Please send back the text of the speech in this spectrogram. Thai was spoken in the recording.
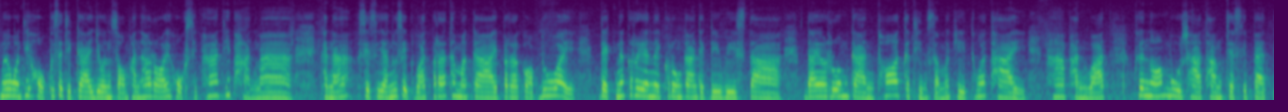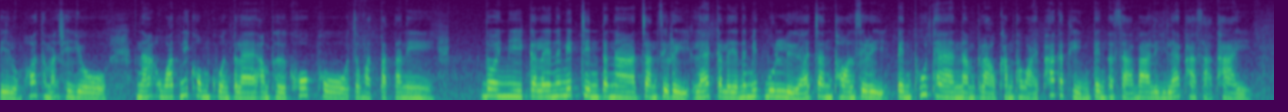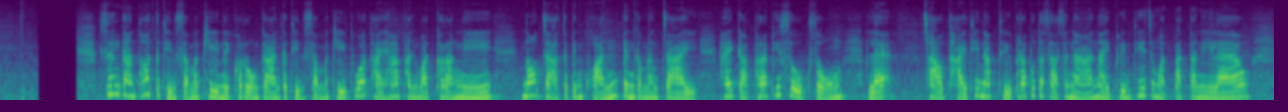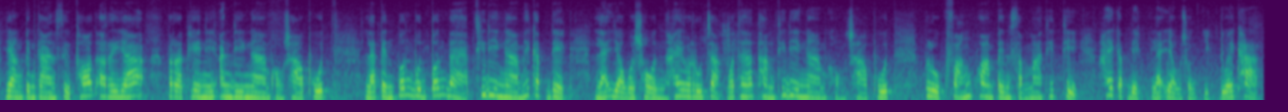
เมื่อวันที่ 6 พฤศจิกายน 2565 ที่ผ่านมา คณะศิษยานุศิษย์วัดพระธรรมกายประกอบด้วย เด็กนักเรียนในโครงการเด็กดีวีสตาร์ได้ร่วมกันทอดกระถินสามัคคีทั่วไทย 5,000 วัด เพื่อน้อมบูชาธรรม 78 ปีหลวงพ่อธรรมชโย ณ วัดนิคมควรแปลอำเภอโคกโพ จังหวัดปัตตานี โดยมีกัลยาณมิตรจินตนาจันสิริ และกัลยาณมิตรบุญเหลือจันทรสิริ เป็นผู้แทนนำกล่าวคำถวายผ้ากฐิน เป็นภาษาบาลีและภาษาไทย ซึ่งการทอดกฐินสามัคคีในโครงการกฐินสามัคคีทั่วไทย 5,000 วัดครั้งนี้ นอกจากจะเป็นขวัญเป็นกำลังใจ ให้กับพระพิสุกสงฆ์และ ชาวไทยที่นับถือพระพุทธศาสนาในพื้นที่จังหวัดปัตตานีแล้ว ยังเป็นการสืบทอดอารยะ ประเพณีอันดีงามของชาวพุทธ และเป็นต้นบุญต้นแบบที่ดีงามให้กับเด็ก และเยาวชนให้รู้จักวัฒนธรรมที่ดีงามของชาวพุทธ ปลูกฝังความเป็นสัมมาทิฏฐิให้กับเด็กและเยาวชนอีกด้วยค่ะ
